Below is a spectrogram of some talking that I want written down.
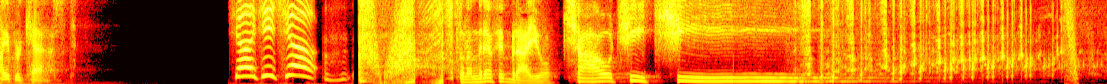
Hypercast. Ciao Ciccio! Sono Andrea Febbraio. Ciao Cicci.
